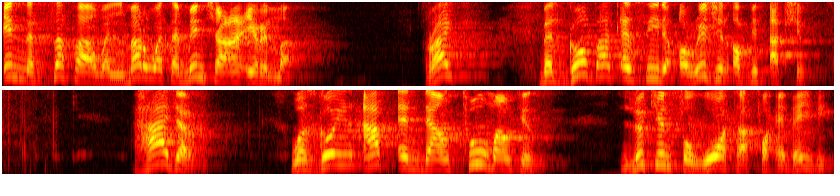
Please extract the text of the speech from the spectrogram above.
Inna safa wal marwata min sha'airillah. Right? But go back and see the origin of this action. Hajar was going up and down two mountains looking for water for her baby.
